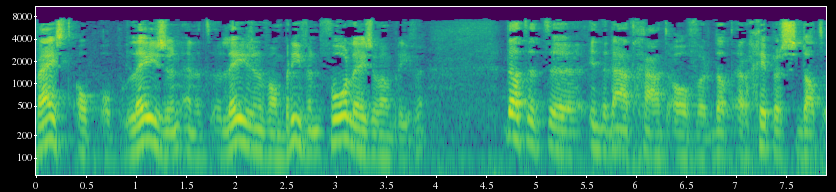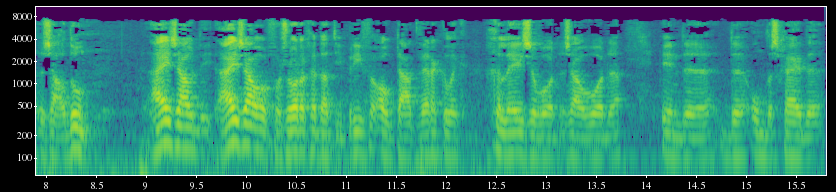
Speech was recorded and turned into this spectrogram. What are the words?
wijst op, op lezen en het lezen van brieven, voorlezen van brieven, dat het uh, inderdaad gaat over dat Archippus dat zou doen. Hij zou, hij zou ervoor zorgen dat die brieven ook daadwerkelijk gelezen worden, zou worden in de, de onderscheiden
